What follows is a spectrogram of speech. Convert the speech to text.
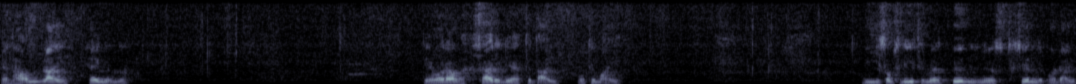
Men han blei hengende. Det var av kjærlighet til deg og til meg. Vi som sliter med et bunnløst syndeforderv.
